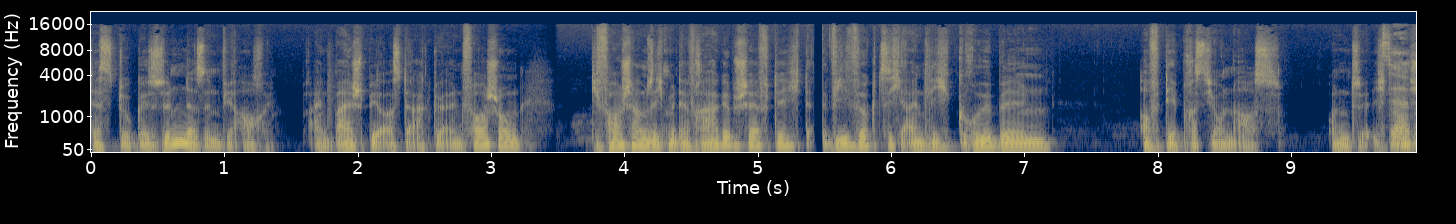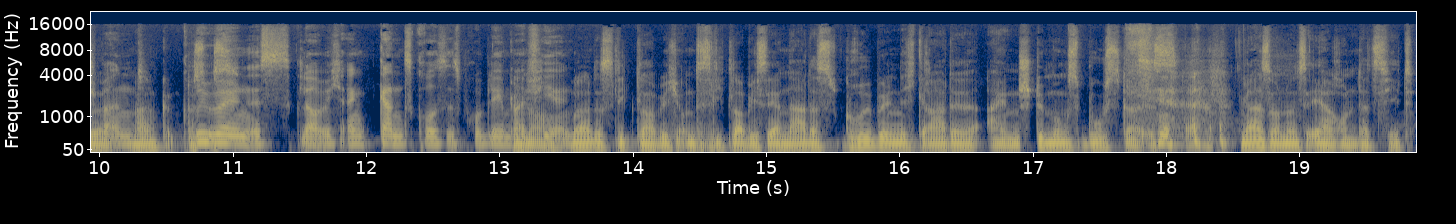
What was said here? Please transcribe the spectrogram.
desto gesünder sind wir auch. Ein Beispiel aus der aktuellen Forschung. Die Forscher haben sich mit der Frage beschäftigt, wie wirkt sich eigentlich Grübeln auf Depressionen aus? Und ich Sehr glaube, spannend. Na, Grübeln ist, ist glaube ich, ein ganz großes Problem genau, bei vielen. Na, das liegt, glaube ich, und es liegt, glaube ich, sehr nah, dass Grübeln nicht gerade ein Stimmungsbooster ist, ja, sondern uns eher runterzieht.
